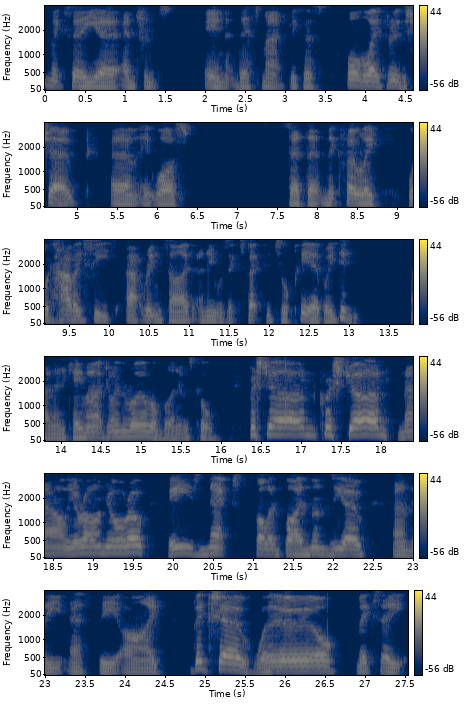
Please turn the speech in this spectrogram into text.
makes a uh, entrance in this match because all the way through the show, um, it was said that Mick Foley would have a seat at ringside and he was expected to appear, but he didn't. And then he came out, joined the Royal Rumble, and it was cool. Christian, Christian, now you're on your own. He's next, followed by Nunzio and the FBI. Big Show will makes a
